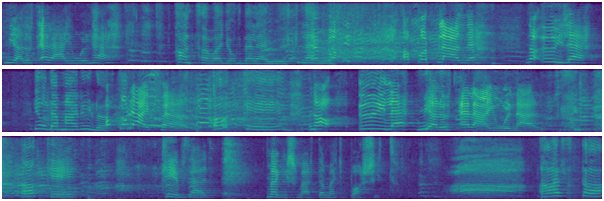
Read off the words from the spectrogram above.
mielőtt elájulnál. Kanca vagyok, de leült, leült. baj, akkor pláne. Na, ülj le, Jó, de már ülök. akkor állj fel. Oké, Na, ülj le, mielőtt elájulnál. oké. Képzeld, megismertem egy pasit. Azt a,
